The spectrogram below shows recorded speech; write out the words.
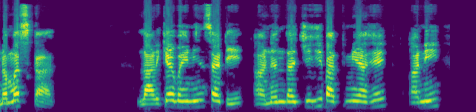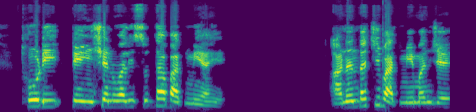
नमस्कार. लाडक्या बहिणींसाठी आनंदाची ही बातमी आहे आणि थोडी टेन्शनवाली सुद्धा बातमी आहे. आनंदाची बातमी म्हणजे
